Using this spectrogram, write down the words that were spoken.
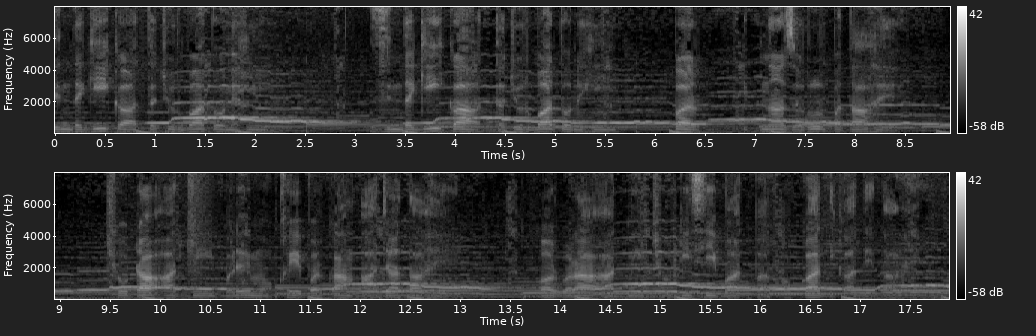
ज़िंदगी का तजुर्बा तो नहीं। ज़िंदगी का तजुर्बा तो नहीं, पर इतना ज़रूर पता है। छोटा आदमी बड़े मौके पर काम आ जाता है और बड़ा आदमी छोटी सी बात पर औकात दिखा देता है।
